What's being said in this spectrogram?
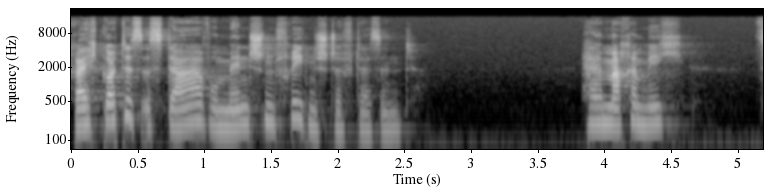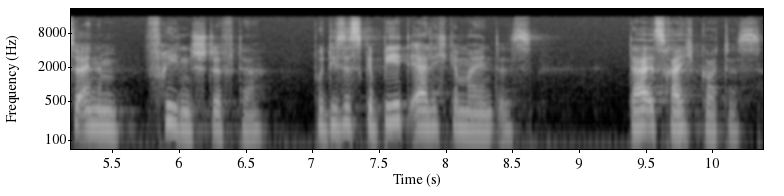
Reich Gottes ist da, wo Menschen Friedenstifter sind. Herr, mache mich zu einem Friedensstifter, wo dieses Gebet ehrlich gemeint ist, da ist Reich Gottes.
